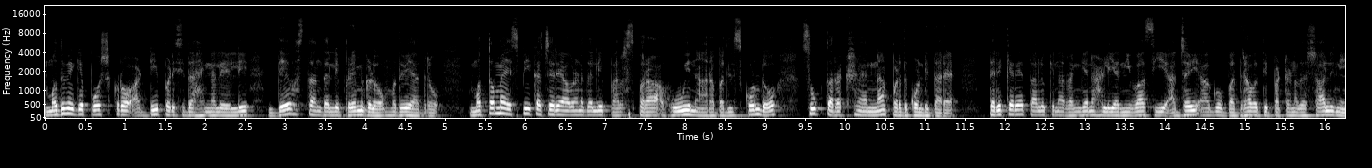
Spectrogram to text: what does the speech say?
ಮದುವೆಗೆ ಪೋಷಕರು ಅಡ್ಡಿಪಡಿಸಿದ ಹಿನ್ನೆಲೆಯಲ್ಲಿ ದೇವಸ್ಥಾನದಲ್ಲಿ ಪ್ರೇಮಿಗಳು ಮದುವೆಯಾದರು. ಮತ್ತೊಮ್ಮೆ ಎಸ್ ಪಿ ಕಚೇರಿ ಆವರಣದಲ್ಲಿ ಪರಸ್ಪರ ಹೂವಿನ ಹಾರ ಬದಲಿಸಿಕೊಂಡು ಸೂಕ್ತ ರಕ್ಷಣೆಯನ್ನು ಪಡೆದುಕೊಂಡಿದ್ದಾರೆ. ತರೀಕೆರೆ ತಾಲೂಕಿನ ರಂಗೇನಹಳ್ಳಿಯ ನಿವಾಸಿ ಅಜಯ್ ಹಾಗೂ ಭದ್ರಾವತಿ ಪಟ್ಟಣದ ಶಾಲಿನಿ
